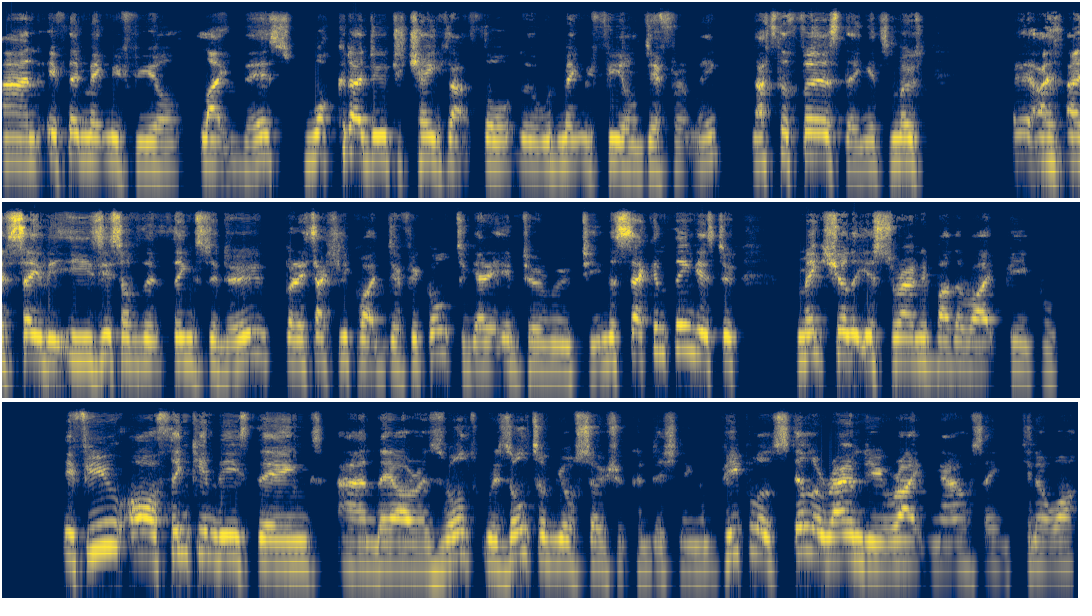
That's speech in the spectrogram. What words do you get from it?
And if they make me feel like this, what could I do to change that thought that would make me feel differently? That's the first thing. It's most, I, I say the easiest of the things to do, but it's actually quite difficult to get it into a routine. The second thing is to make sure that you're surrounded by the right people. If you are thinking these things and they are a result, result of your social conditioning, and people are still around you right now saying, you know what,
